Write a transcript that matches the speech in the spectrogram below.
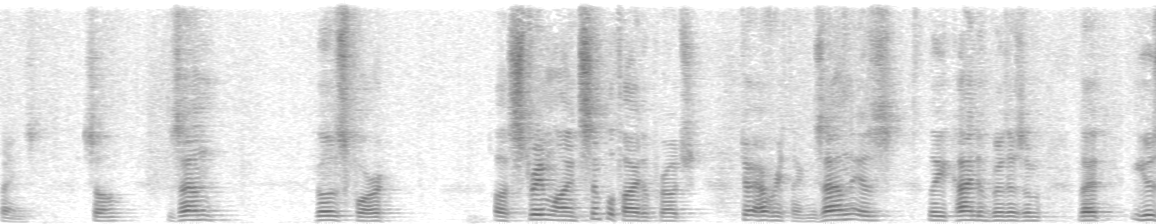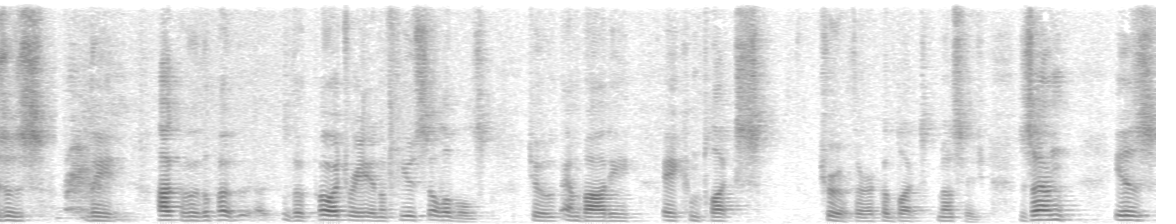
things. So Zen goes for a streamlined, simplified approach to everything. Zen is the kind of Buddhism that uses the haiku, the, po- the poetry in a few syllables to embody a complex truth or a complex message. Zen is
